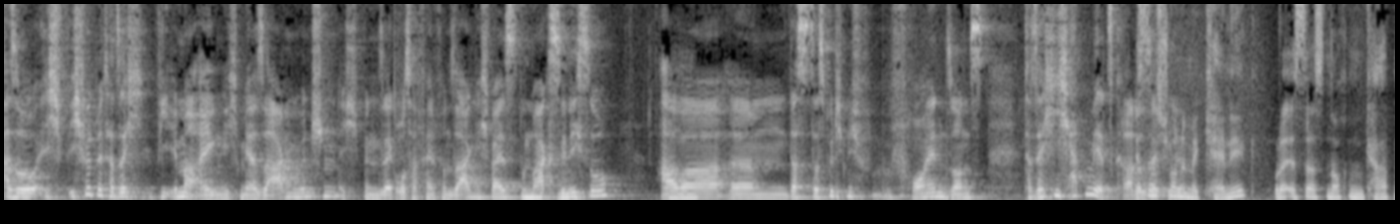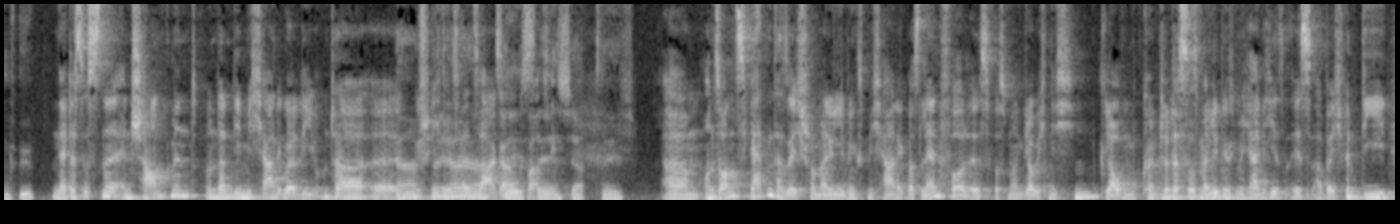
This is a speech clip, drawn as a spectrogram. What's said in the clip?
Also ich, ich würde mir tatsächlich wie immer eigentlich mehr Sagen wünschen. Ich bin ein sehr großer Fan von Sagen. Ich weiß, du magst sie nicht so, aber ähm, das, das würde ich mich freuen. Sonst tatsächlich hatten wir jetzt gerade Ist das schon viele. eine Mechanik oder ist das noch ein Kartentyp? Ne, das ist eine Enchantment und dann die Mechanik oder die Untergeschichte äh, Geschichte ist halt Saga seh ich, quasi. Ich, ja, ich. Ähm, und sonst, wir hatten tatsächlich schon meine Lieblingsmechanik, was Landfall ist, was man, glaube ich, nicht glauben könnte, dass das meine Lieblingsmechanik ist, ist aber ich finde, die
